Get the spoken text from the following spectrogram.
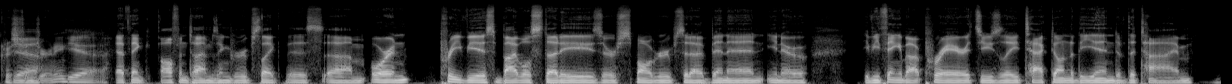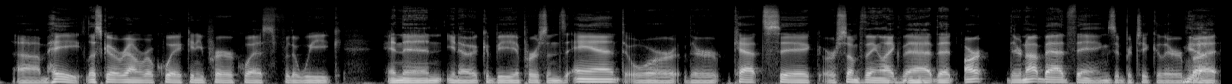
Christian yeah. journey. Yeah. I think oftentimes in groups like this, um, or in previous Bible studies or small groups that I've been in, you know, if you think about prayer, it's usually tacked on to the end of the time. Um, hey, let's go around real quick. Any prayer requests for the week? and then you know it could be a person's aunt or their cat's sick or something like mm-hmm. that that aren't they're not bad things in particular yeah. but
